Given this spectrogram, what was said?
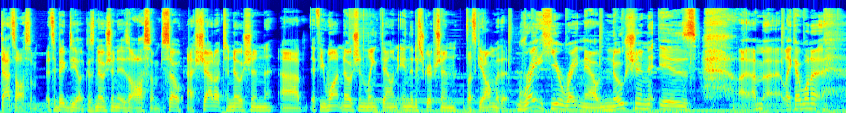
that's awesome. It's a big deal because Notion is awesome. So uh, shout out to Notion. Uh, if you want Notion, link down in the description. Let's get on with it. Right here, right now, Notion is, I'm uh, like, I want to,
